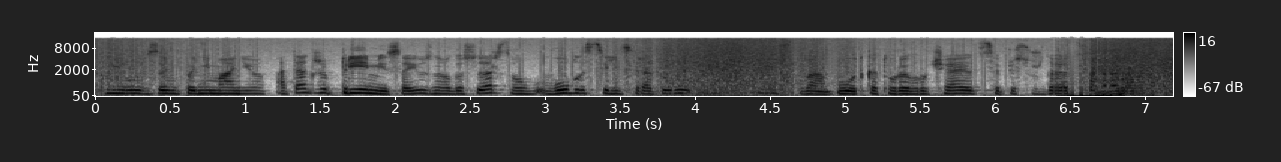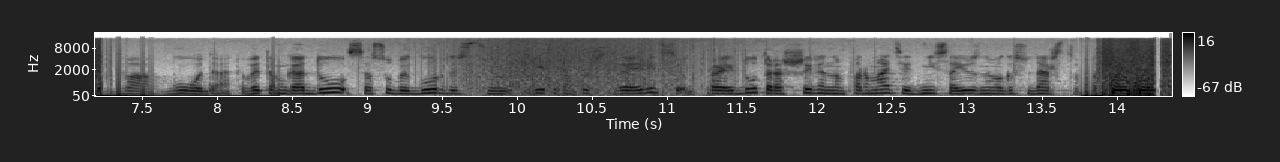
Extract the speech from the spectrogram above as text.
К миру и взаимопониманию, а также премии союзного государства в области литературы и искусства, вот, которые вручаются, присуждаются два года. В этом году с особой гордостью трепетом хочется заявить, пройдут в расширенном формате Дни союзного государства. Поскольку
